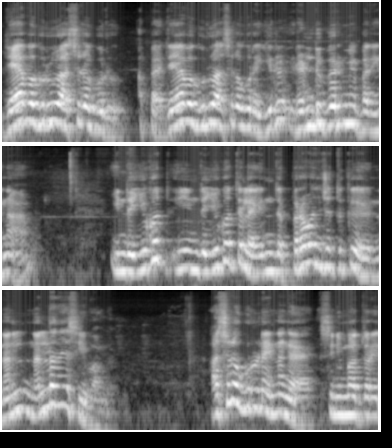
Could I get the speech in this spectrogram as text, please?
தேவகுரு அசுரகுரு. அப்போ தேவகுரு அசுரகுரு இரு ரெண்டு பேருமே பார்த்திங்கன்னா இந்த யுக இந்த யுகத்தில் இந்த பிரபஞ்சத்துக்கு நல் நல்லதே செய்வாங்க. அசுரகுருன்னு என்னங்க? சினிமா துறை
